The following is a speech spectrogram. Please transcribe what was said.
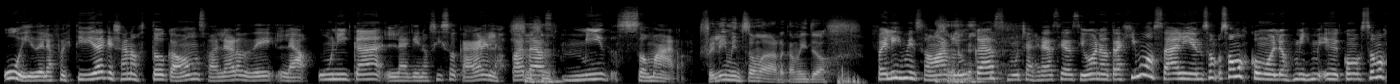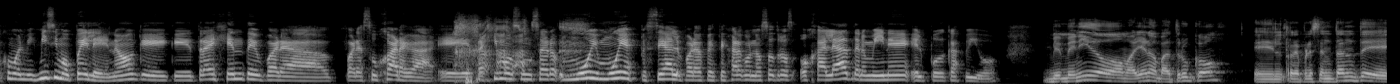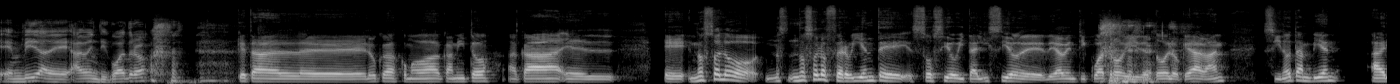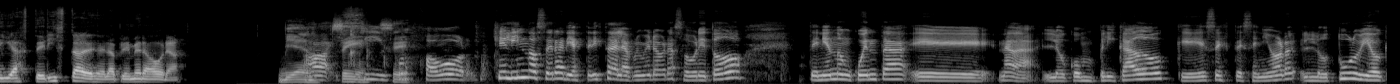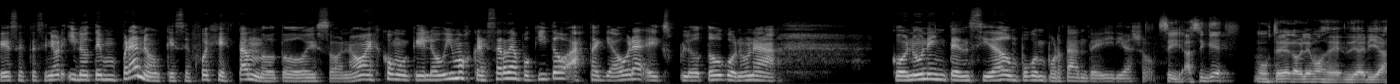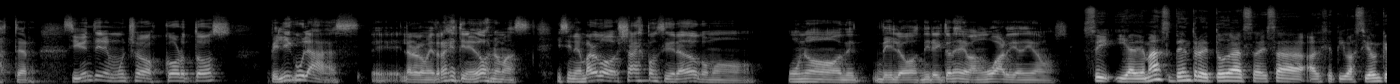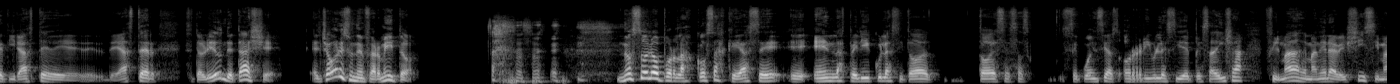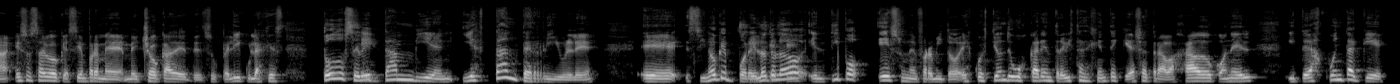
Uy, de la festividad que ya nos toca, vamos a hablar de la única, la que nos hizo cagar en las patas, Midsommar. Feliz Midsommar, Camito. Feliz Midsommar, Lucas, muchas gracias. Y bueno, trajimos a alguien, somos, como los eh, como, somos como el mismísimo Pele, ¿no? Que, trae gente para, para su jarga. Eh, trajimos un ser muy, muy especial para festejar con nosotros. Ojalá termine el podcast vivo. Bienvenido Mariano Patruco, el representante en vida de A24. ¿Qué tal, eh, Lucas? ¿Cómo va, Camito? Acá el... Eh, no, solo, no, solo ferviente socio vitalicio de, A24 y de todo lo que hagan, sino también ariasterista desde la primera hora. Bien, sí, sí, por favor. Qué lindo ser ariasterista de la primera hora, sobre todo teniendo en cuenta, eh, nada, lo complicado que es este señor, lo turbio que es este señor y lo temprano que se fue gestando todo eso, ¿no? Es como que lo vimos crecer de a poquito hasta que ahora explotó con una con una intensidad un poco importante, diría yo. Sí, así que me gustaría que hablemos de, de Ari Aster. Si bien tiene muchos cortos, películas, eh, largometrajes tiene dos nomás. Y sin embargo ya es considerado como uno de, los directores de vanguardia, digamos. Sí, y además dentro de toda esa, adjetivación que tiraste de, Aster, se te olvidó un detalle. El chabón es un enfermito. no solo por las cosas que hace eh, en las películas y todas esas secuencias horribles y de pesadilla filmadas de manera bellísima. Eso es algo que siempre me, choca de, sus películas, que es todo se ve tan bien y es tan terrible eh, sino que por el otro lado, el tipo es un enfermito. Es cuestión de buscar entrevistas de gente que haya trabajado con él y te das cuenta que,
